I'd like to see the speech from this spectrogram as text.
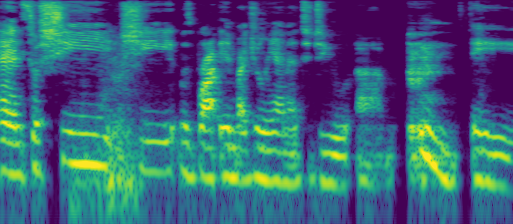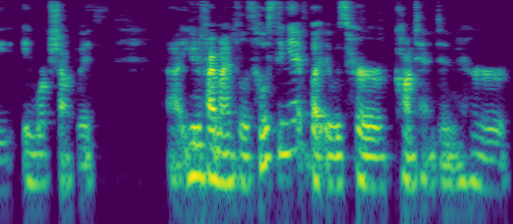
And so she she was brought in by Julianna to do um, a a workshop with uh, Unified Mindfulness hosting it, but it was her content and her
